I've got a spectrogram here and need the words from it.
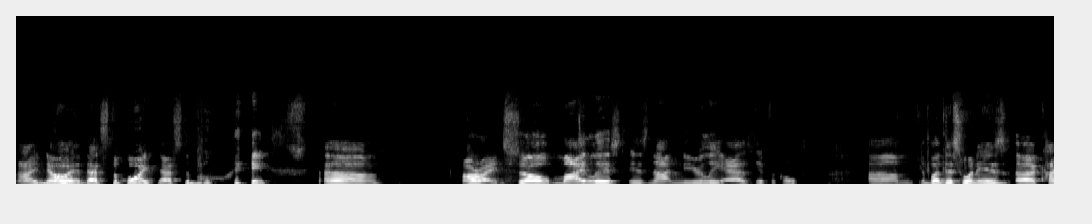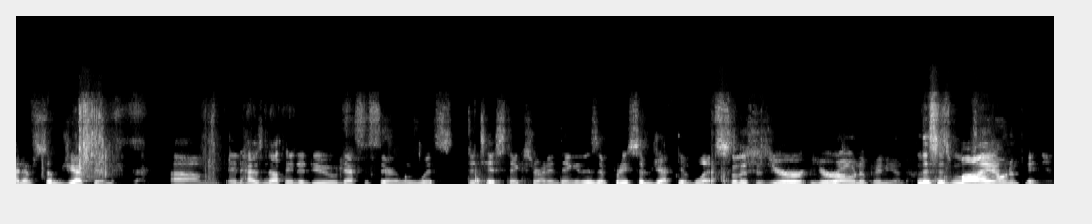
I know it. That's the point. That's the point. um, all right. So my list is not nearly as difficult, um, but this one is uh, kind of subjective. Um, it has nothing to do necessarily with statistics or anything. It is a pretty subjective list. So this is your your own opinion. This is my own opinion.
